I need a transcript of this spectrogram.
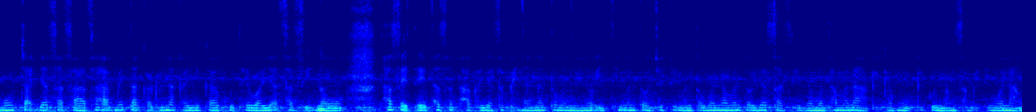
โมจะยัสสาสหเมตตากรุณากายิกาคุเทวยัสสสิโนทัสเสเตทัสทากยัสพินันตวันนิโนอิทิมันโตจุติมันโตวันวันโตยัสสิโนมัทธมนาภิกมุภิกุนังสัพพิติวะนัง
